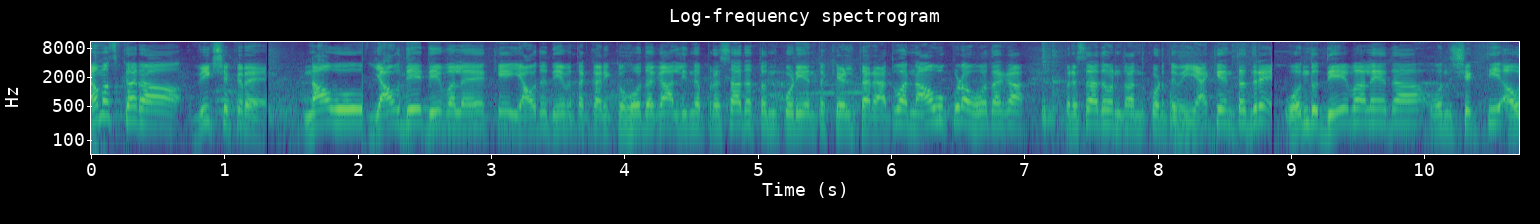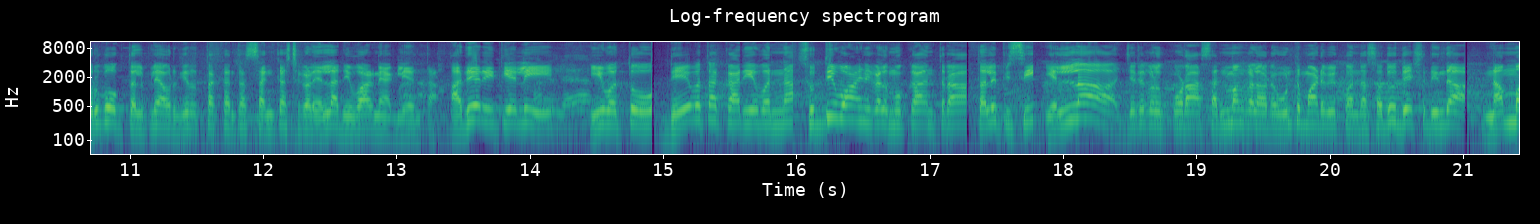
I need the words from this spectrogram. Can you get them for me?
ನಮಸ್ಕಾರ ವೀಕ್ಷಕರೇ. ನಾವು ಯಾವುದೇ ದೇವಾಲಯಕ್ಕೆ, ಯಾವುದೇ ದೇವತಾ ಕಾರ್ಯಕ್ಕೆ ಹೋದಾಗ ಅಲ್ಲಿಂದ ಪ್ರಸಾದ ತಂದುಕೊಡಿ ಅಂತ ಕೇಳ್ತಾರೆ. ಅಥವಾ ನಾವು ಕೂಡ ಹೋದಾಗ ಪ್ರಸಾದವನ್ನು ತಂದುಕೊಡ್ತೇವೆ ಯಾಕೆ ಅಂತಂದ್ರೆ ಒಂದು ದೇವಾಲಯದ ಒಂದು ಶಕ್ತಿ ಅವ್ರಿಗೂ ಹೋಗಿ ತಲುಪಲಿ ಅವ್ರಿಗಿರತಕ್ಕಂಥ ಸಂಕಷ್ಟಗಳೆಲ್ಲ ನಿವಾರಣೆ ಆಗಲಿ ಅಂತ. ಅದೇ ರೀತಿಯಲ್ಲಿ ಇವತ್ತು ದೇವತಾ ಕಾರ್ಯವನ್ನ ಸುದ್ದಿವಾಹಿನಿಗಳ ಮುಖಾಂತರ ತಲುಪಿಸಿ ಎಲ್ಲಾ ಜನಗಳು ಕೂಡ ಸನ್ಮಂಗಳವನ್ನು ಉಂಟು ಮಾಡಬೇಕು ಅನ್ನೋ ಸದುದ್ದೇಶದಿಂದ ನಮ್ಮ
